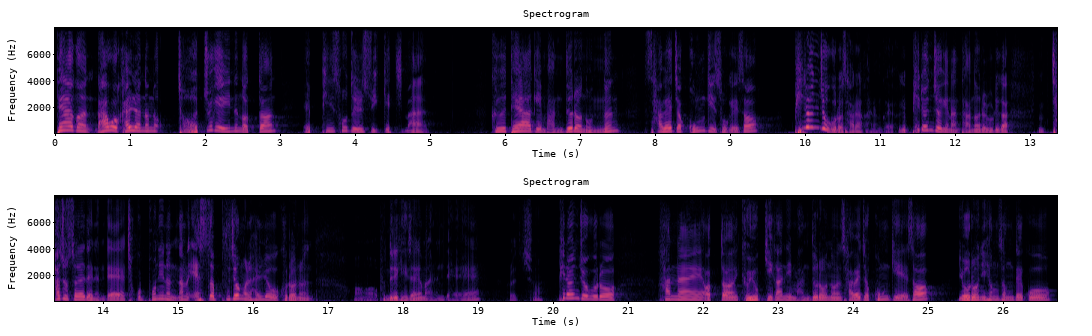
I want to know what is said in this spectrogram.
대학은 나하고 관련 없는 저쪽에 있는 어떤 에피소드일 수 있겠지만 그 대학이 만들어 놓는 사회적 공기 속에서 필연적으로 살아가는 거예요. 이게 필연적이라는 단어를 우리가 자주 써야 되는데 자꾸 본인은 나는 애써 부정을 하려고 그러는 어, 분들이 굉장히 많은데 그렇죠. 필연적으로 하나의 어떤 교육기관이 만들어 놓은 사회적 공기에서 여론이 형성되고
